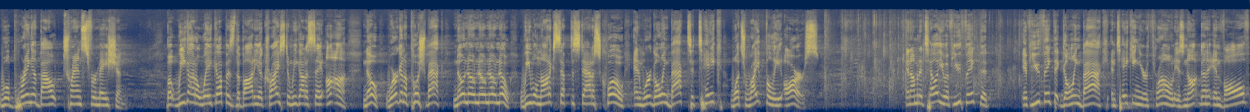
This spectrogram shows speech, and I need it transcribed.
will bring about transformation. But we got to wake up as the body of Christ and we got to say, uh uh-uh, uh, no, we're going to push back. No, no, no, no, no. We will not accept the status quo and we're going back to take what's rightfully ours. And I'm going to tell you if you think that If you think that going back and taking your throne is not going to involve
